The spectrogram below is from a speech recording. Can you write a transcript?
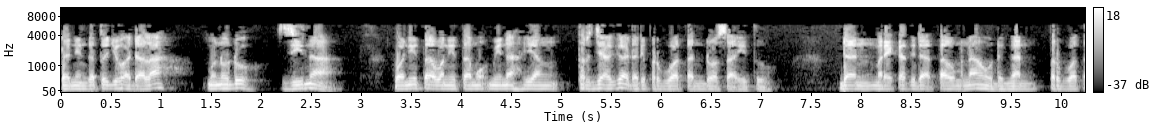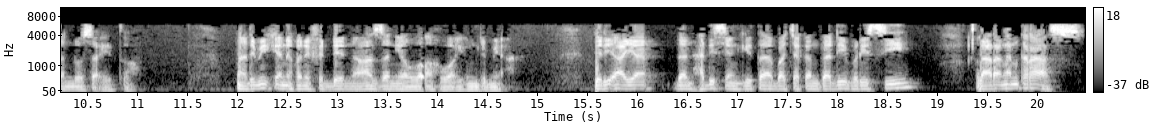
Dan yang ketujuh adalah menuduh zina wanita-wanita mukminah yang terjaga dari perbuatan dosa itu dan mereka tidak tahu menahu dengan perbuatan dosa itu. Nah demikian ikhwan fillah azani Allah wa ikum jami'an. Jadi ayat dan hadis yang kita bacakan tadi berisi larangan keras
